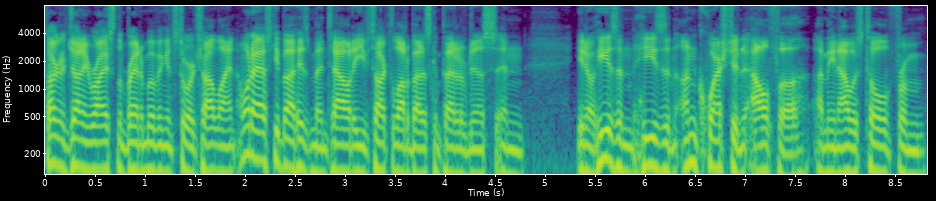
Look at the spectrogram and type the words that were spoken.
Talking to Johnny Rice on the Brandon Moving and Storage Hotline. I want to ask you about his mentality. You've talked a lot about his competitiveness, and you know he is an he's an unquestioned alpha. I mean, I was told from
